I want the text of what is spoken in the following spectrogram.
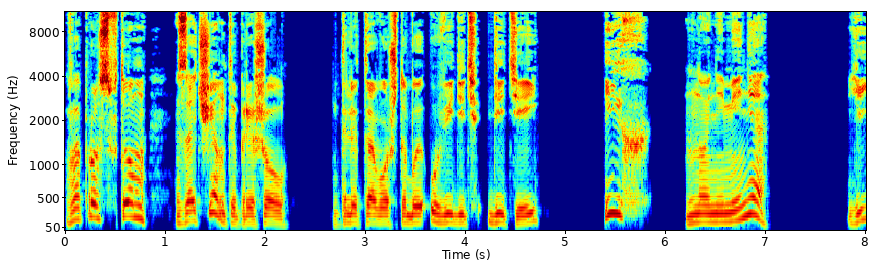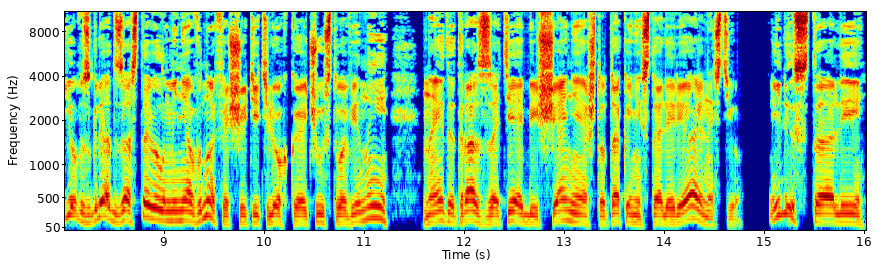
«Вопрос в том, зачем ты пришел? Для того, чтобы увидеть детей? Их, но не меня». Ее взгляд заставил меня вновь ощутить легкое чувство вины, на этот раз за те обещания, что так и не стали реальностью. Или стали,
